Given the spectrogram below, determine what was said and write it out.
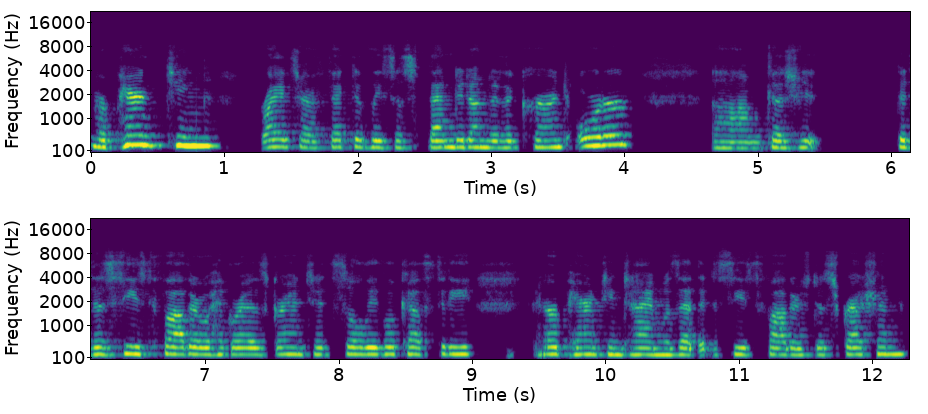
her parenting rights are effectively suspended under the current order because um, the deceased father was granted sole legal custody. Her parenting time was at the deceased father's discretion.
